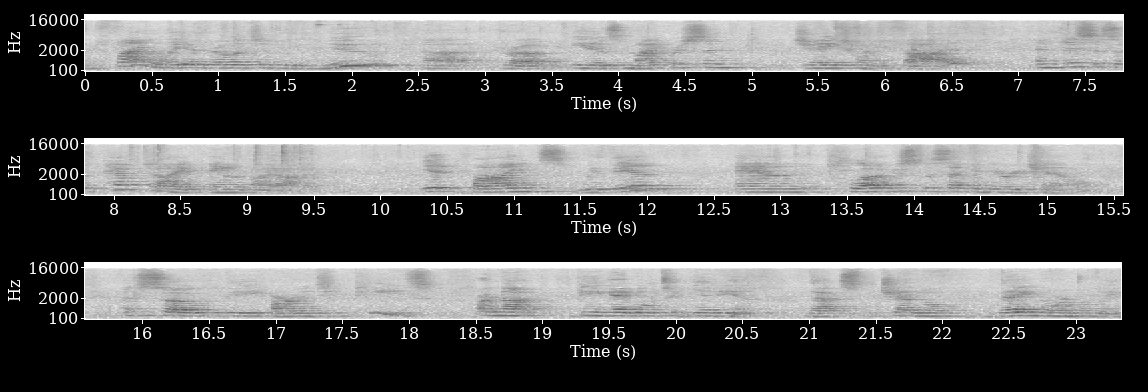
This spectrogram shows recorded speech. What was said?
And finally, a relatively new uh, drug is microcin J25, and this is a peptide antibiotic. It binds within and plugs the secondary channel, and so the RNTPs are not being able to get in. That's the channel they normally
